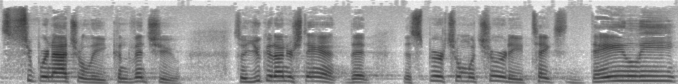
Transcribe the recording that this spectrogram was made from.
supernaturally convince you, so you could understand that the spiritual maturity takes daily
